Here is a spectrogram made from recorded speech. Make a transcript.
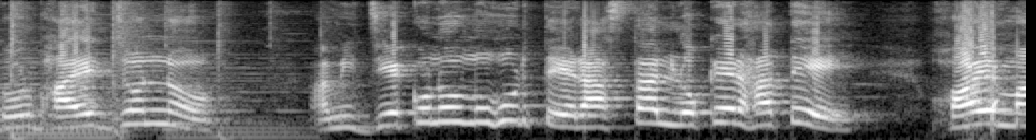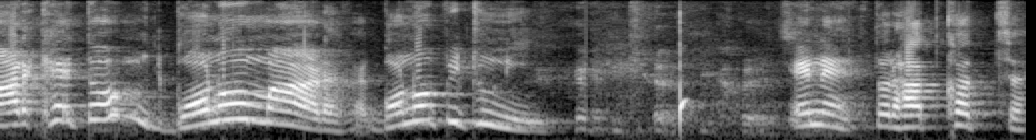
তোর ভাইয়ের জন্য আমি যে কোনো মুহূর্তে রাস্তার লোকের হাতে হয় মার খেতাম গণমার গণপিটুনি এনে, তোর হাত খরচা?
